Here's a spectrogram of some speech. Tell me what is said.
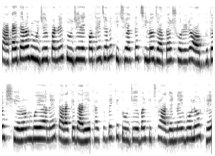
তাকায় তারা তুর্যের পানে, তুর্যের এই কথাই যেন কিছু একটা ছিল যা তার শরীরে অদ্ভুত এক শিহরণ বয়ে আনে। তারাকে দাঁড়িয়ে থাকতে দেখে তুর্য এবার কিছু আগের নাই বলে ওঠে,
